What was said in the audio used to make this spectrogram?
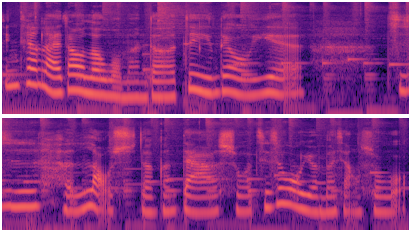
今天来到了我们的第六页。其实很老实的跟大家说，其实我原本想说，我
